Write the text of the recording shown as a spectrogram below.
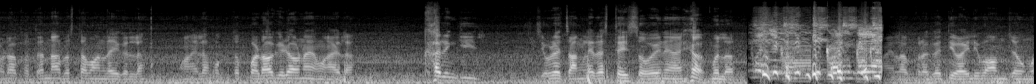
एवढा खतरनाक रस्ता बांधला इकडला. मायला फक्त पडाव गिडाव नाही मायला. कारण की जेवढे चांगले रस्त्याची सवय नाही आहे आम्हाला. मायला प्रगती व्हायली बा आमच्या उमर.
